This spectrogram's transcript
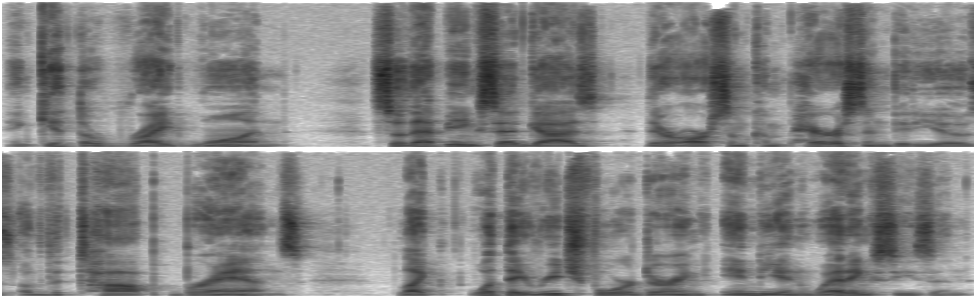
and get the right one. So, that being said, guys, there are some comparison videos of the top brands, like what they reach for during Indian wedding season,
